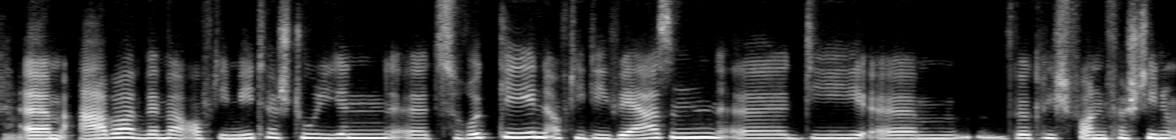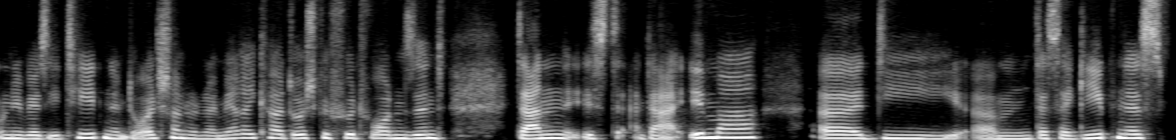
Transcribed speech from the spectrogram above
Mhm. Ähm, aber wenn wir auf die Metastudien äh, zurückgehen, auf die diversen, äh, die ähm, wirklich von verschiedenen Universitäten in Deutschland und Amerika durchgeführt worden sind, dann ist da immer äh, die, ähm, das Ergebnis,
